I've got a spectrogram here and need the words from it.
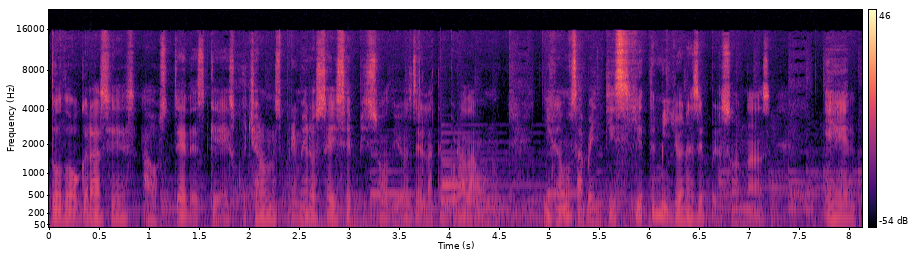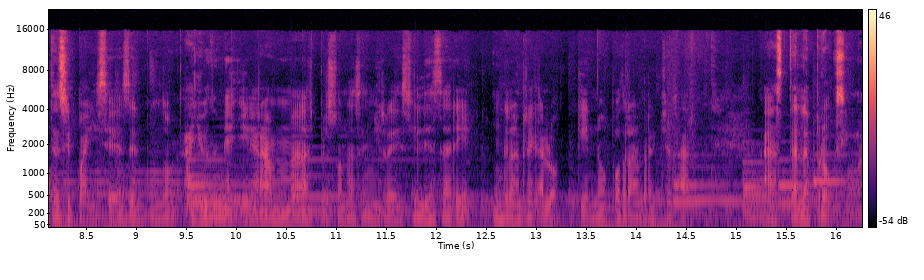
todo gracias a ustedes que escucharon los primeros seis episodios de la temporada 1. Llegamos a 27 millones de personas en 13 países del mundo. Ayúdenme a llegar a más personas en mis redes y les daré un gran regalo que no podrán rechazar. Hasta la próxima.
